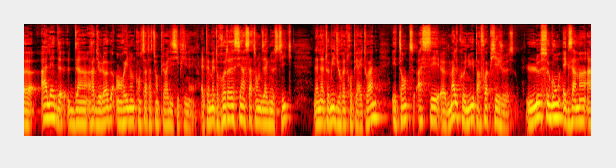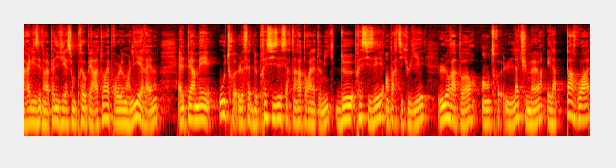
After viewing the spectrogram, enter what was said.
euh, à l'aide d'un radiologue en réunion de constatation pluridisciplinaire. Elle permet de redresser un certain nombre de diagnostics, l'anatomie du rétropéritoine étant assez euh, mal connue et parfois piégeuse. Le second examen à réaliser dans la planification préopératoire est probablement l'IRM. Elle permet, outre le fait de préciser certains rapports anatomiques, de préciser en particulier le rapport entre la tumeur et la paroi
